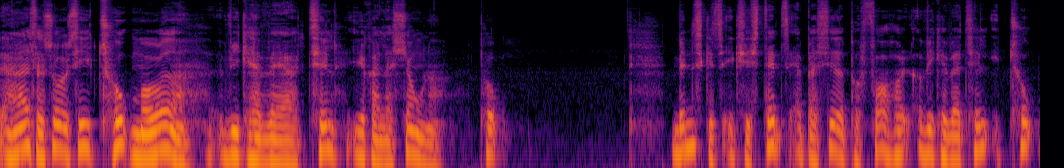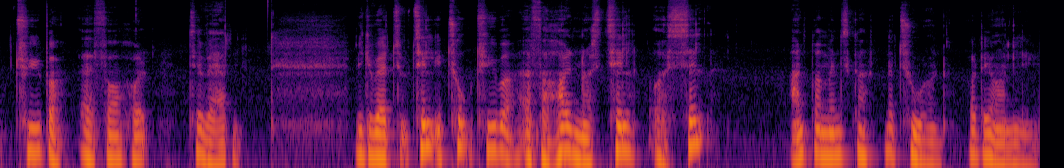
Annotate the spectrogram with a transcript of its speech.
Der er altså så at sige to måder, vi kan være til i relationer. Menneskets eksistens er baseret på forhold, og vi kan være til i to typer af forhold til verden. Vi kan være til i to typer af forholden os til os selv, andre mennesker, naturen og det åndelige.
